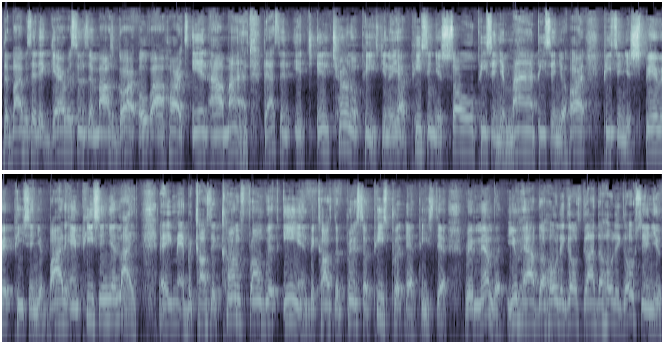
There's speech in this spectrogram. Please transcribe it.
The Bible said it garrisons and mounts guard over our hearts in our minds. That's an internal peace. You know, you have peace in your soul, peace in your mind, peace in your heart, peace in your spirit, peace in your body, and peace in your life. Amen. Because it comes from within, because the Prince of Peace put that peace there. Remember, you have the Holy Ghost, God the Holy Ghost in you.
